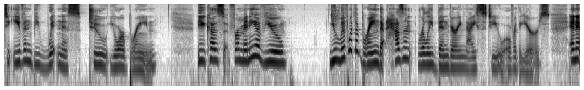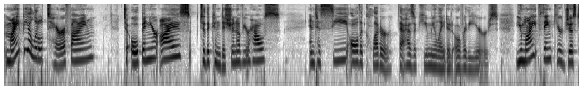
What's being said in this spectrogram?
to even be witness to your brain. Because for many of you, you live with a brain that hasn't really been very nice to you over the years. And it might be a little terrifying to open your eyes to the condition of your house and to see all the clutter that has accumulated over the years. You might think you're just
